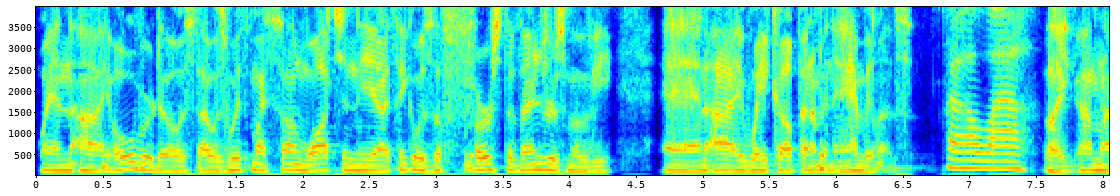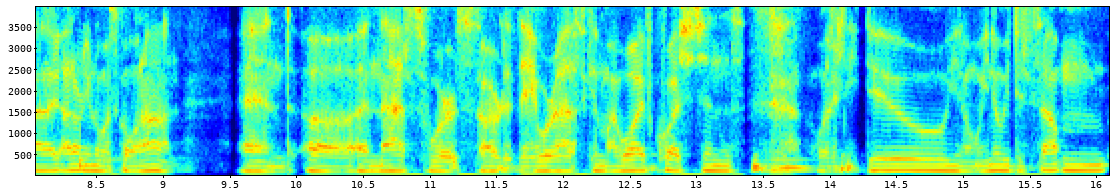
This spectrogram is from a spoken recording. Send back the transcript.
when I overdosed, I was with my son watching the. I think it was the first Avengers movie, and I wake up and I'm in an ambulance oh wow. like I'm not, I don't even know what's going on. And uh, and that's where it started. They were asking my wife questions. What did he do? You know, we knew he did something.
